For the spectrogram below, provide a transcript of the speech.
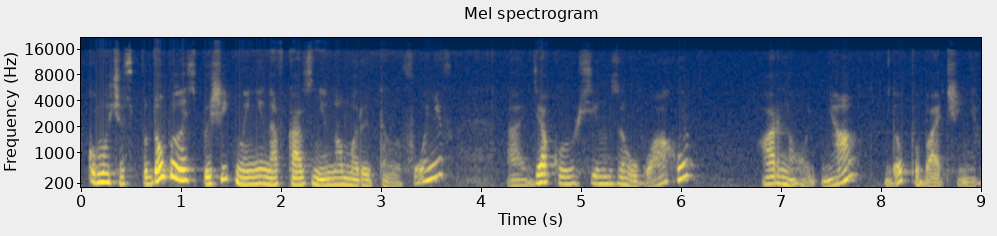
Кому що сподобалось, пишіть мені на вказані номери телефонів. Дякую всім за увагу. Гарного дня, до побачення!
